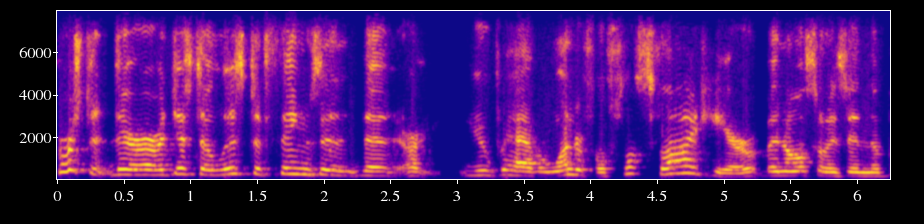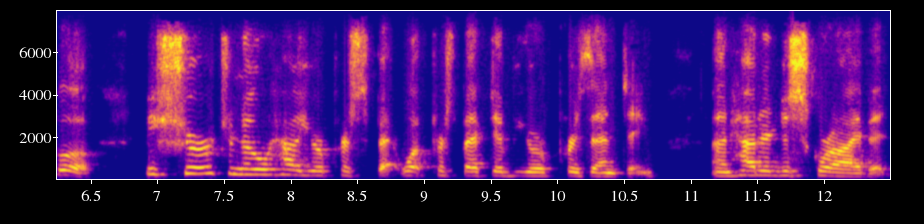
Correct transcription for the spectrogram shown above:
first, there are just a list of things that that are, you have a wonderful fl- slide here, but also is in the book. Be sure to know how your perspe, what perspective you're presenting and how to describe it.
